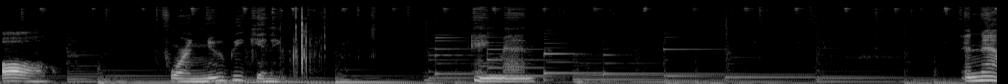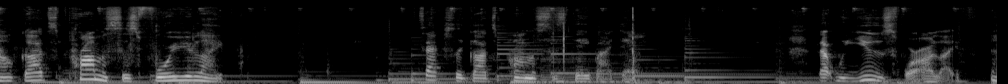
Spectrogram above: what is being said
all for a new beginning. Amen. And now, God's promises for your life. It's actually God's promises day by day that we use for our life.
